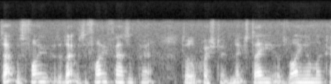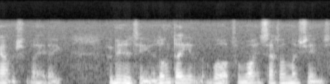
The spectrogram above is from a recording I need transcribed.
That was five. That was the five thousand pound dollar question. Next day, I was lying on my couch with a headache. Humility. A long day of work from Ryan sat on my shins.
